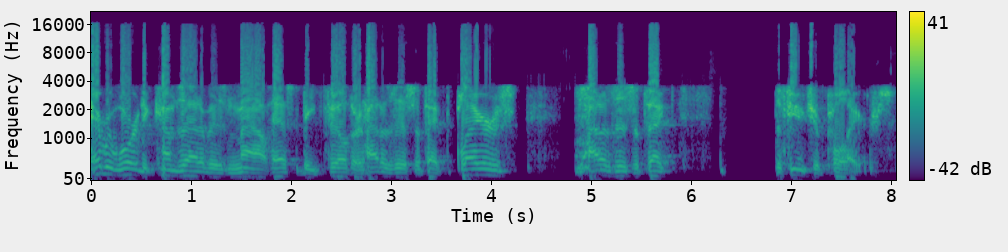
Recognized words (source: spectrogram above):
every word that comes out of his mouth has to be filtered. How does this affect the players? How does this affect the future players?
